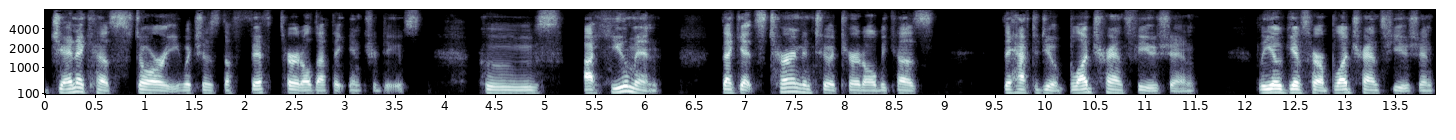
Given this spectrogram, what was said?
Jennika's story, which is the fifth turtle that they introduce, who's a human that gets turned into a turtle because they have to do a blood transfusion. Leo gives her a blood transfusion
